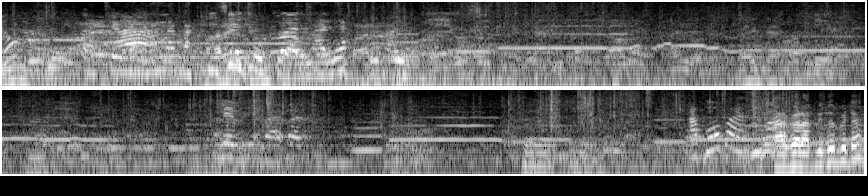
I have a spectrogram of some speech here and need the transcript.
જો લે. આગળ આપી દો બેટા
